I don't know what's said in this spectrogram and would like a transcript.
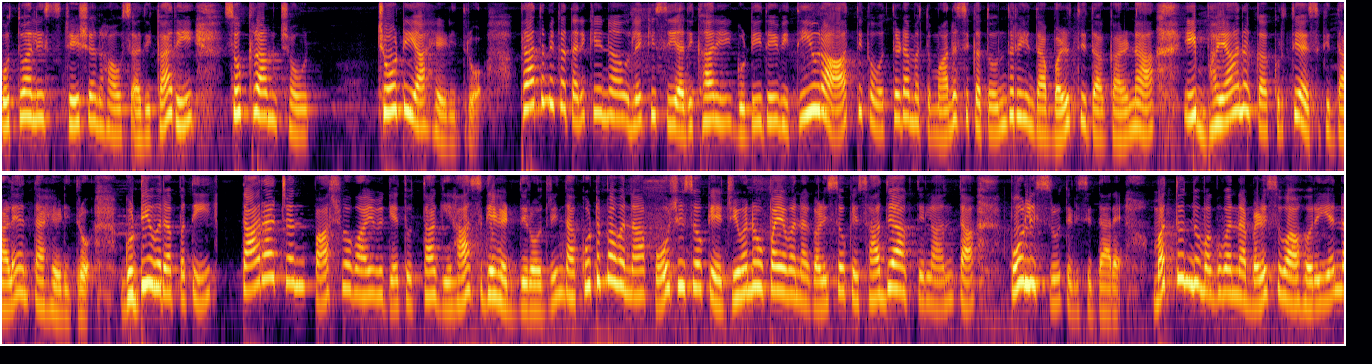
ಕೊತ್ವಾಲಿ ಸ್ಟೇಷನ್ ಹೌಸ್ ಅಧಿಕಾರಿ ಸುಖ್ರಾಮ್ ಚೌ ಚೋಟಿಯಾ ಹೇಳಿದ್ರು. ಪ್ರಾಥಮಿಕ ತನಿಖೆಯನ್ನು ಉಲ್ಲೇಖಿಸಿ ಅಧಿಕಾರಿ ಗುಡ್ಡಿದೇವಿ ತೀವ್ರ ಆರ್ಥಿಕ ಒತ್ತಡ ಮತ್ತು ಮಾನಸಿಕ ತೊಂದರೆಯಿಂದ ಬಳಲುತ್ತಿದ್ದ ಕಾರಣ ಈ ಭಯಾನಕ ಕೃತ್ಯ ಎಸಗಿದ್ದಾಳೆ ಅಂತ ಹೇಳಿದ್ರು. ಗುಡ್ಡಿಯವರ ಪತಿ ತಾರಾಚಂದ್ ಪಾರ್ಶ್ವವಾಯುವಿಗೆ ತುತ್ತಾಗಿ ಹಾಸಿಗೆ ಹಿಡ್ದಿರೋದ್ರಿಂದ ಕುಟುಂಬವನ್ನ ಪೋಷಿಸೋಕೆ, ಜೀವನೋಪಾಯವನ್ನ ಗಳಿಸೋಕೆ ಸಾಧ್ಯ ಆಗ್ತಿಲ್ಲ ಅಂತ ಪೊಲೀಸರು ತಿಳಿಸಿದ್ದಾರೆ. ಮತ್ತೊಂದು ಮಗುವನ್ನ ಬೆಳೆಸುವ ಹೊರೆಯನ್ನ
